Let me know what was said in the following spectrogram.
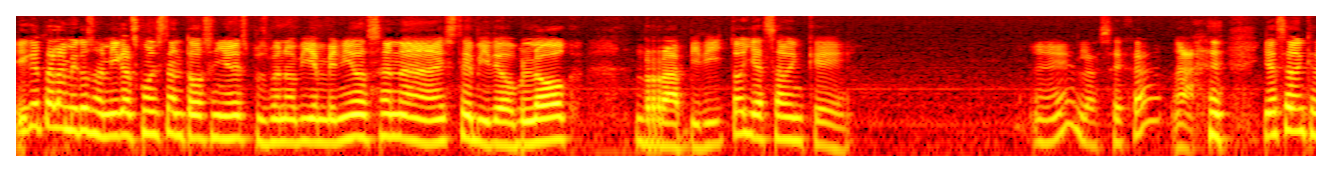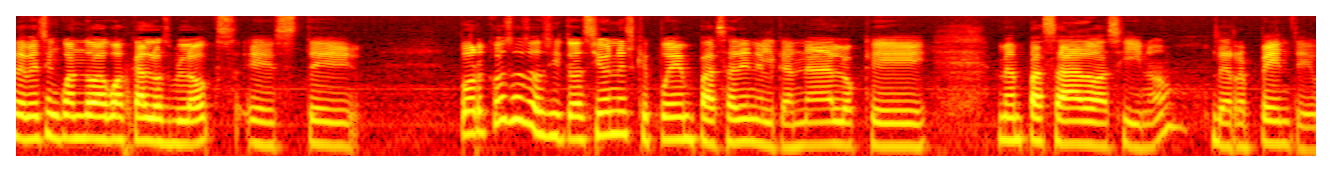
¿Y qué tal amigos, amigas? ¿Cómo están todos señores? Pues bueno, bienvenidos a este videoblog rapidito. Ya saben que... ¿Eh? ¿La ceja? Ah, ya saben que de vez en cuando hago acá los vlogs. Este... Por cosas o situaciones que pueden pasar en el canal o que me han pasado así, ¿no? De repente.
